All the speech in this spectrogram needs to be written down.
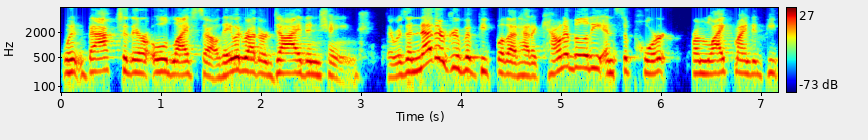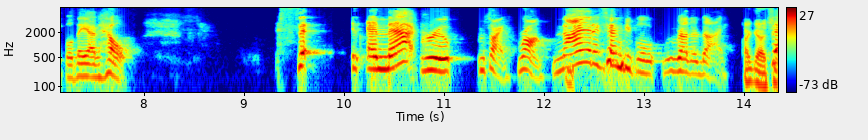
went back to their old lifestyle. They would rather die than change. There was another group of people that had accountability and support from like minded people, they had help. And that group, I'm sorry, wrong. Nine out of 10 people would rather die. I got you.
